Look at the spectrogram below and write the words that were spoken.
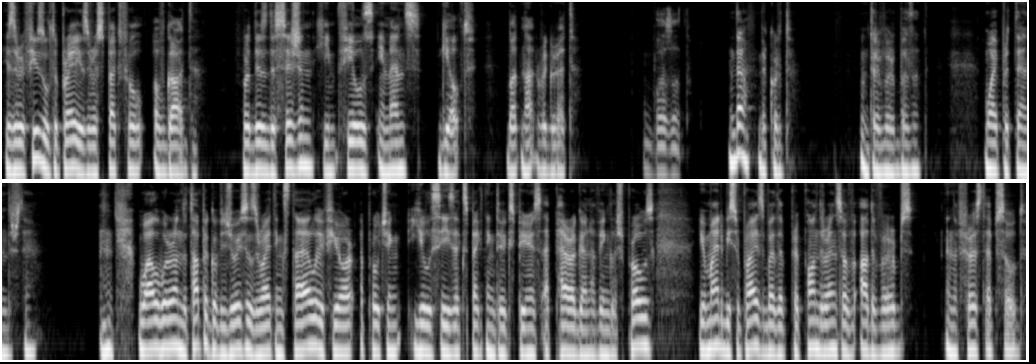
his refusal to pray is respectful of God. For this decision, he feels immense guilt, but not regret. Bazat. Da, de acord. Întrebări bazat. Why pretend, știi? While we're on the topic of Joyce's writing style, if you are approaching Ulysses expecting to experience a paragon of English prose, you might be surprised by the preponderance of adverbs in the first episode.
